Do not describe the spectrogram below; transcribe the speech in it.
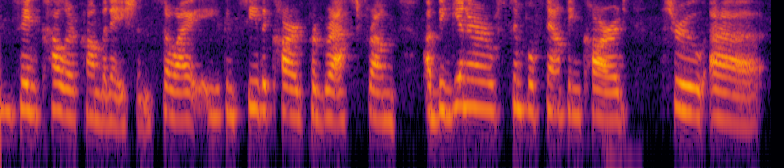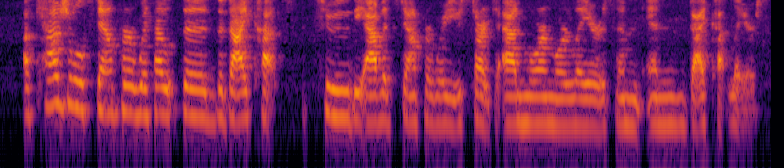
same color combinations. So I, you can see the card progress from a beginner simple stamping card through uh, a casual stamper without the, the die cuts through the Avid stamper where you start to add more and more layers and, and die cut layers.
